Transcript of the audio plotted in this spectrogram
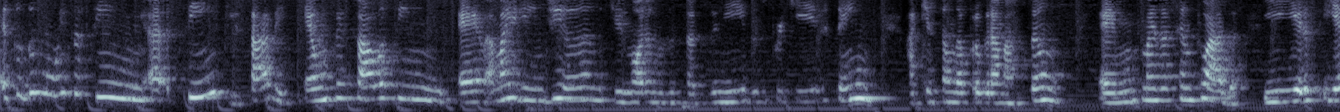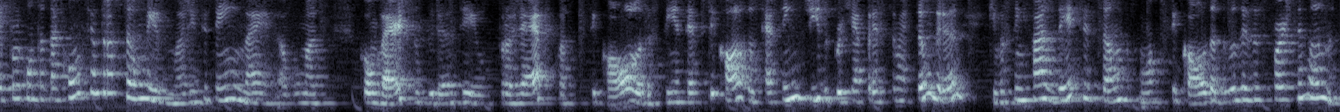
é tudo muito assim, é, simples, sabe? É um pessoal assim, é, a maioria indiano que mora nos Estados Unidos, porque eles têm a questão da programação é muito mais acentuada. E, eles, e é por conta da concentração mesmo. A gente tem né, algumas conversas durante o projeto com as psicólogas, tem até psicóloga ser atendido, porque a pressão é tão grande que você tem que fazer sessão com uma psicóloga duas vezes por semana.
